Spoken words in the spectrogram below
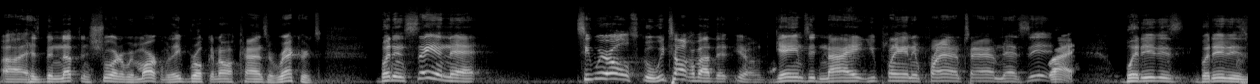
uh, has been nothing short of remarkable. They've broken all kinds of records. But in saying that, see, we're old school. We talk about that, you know, games at night, you playing in prime time, that's it Right. but it is but it is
